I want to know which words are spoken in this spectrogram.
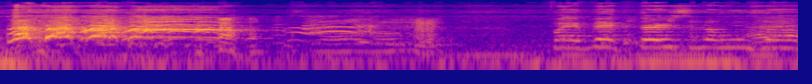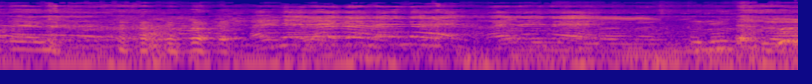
Five hectares lang yun sa akin. Ay, nene, nene, nene. Ay, Ano sa?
